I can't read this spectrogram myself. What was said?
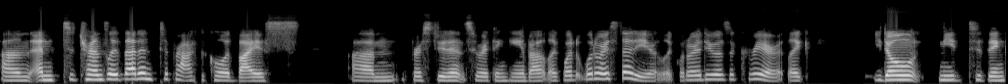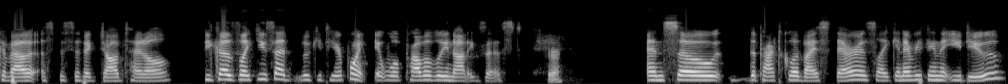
Um, and to translate that into practical advice um, for students who are thinking about like what, what do I study or like what do I do as a career? Like you don't need to think about a specific job title because like you said, Luki, to your point, it will probably not exist. Sure. And so the practical advice there is like in everything that you do,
